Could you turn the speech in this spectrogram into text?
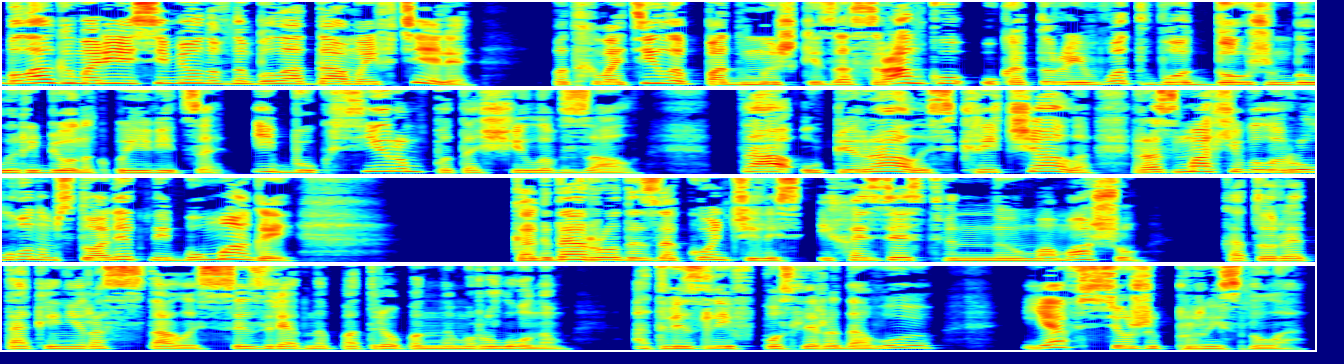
Благо Мария Семеновна была дамой в теле — подхватила подмышки засранку, у которой вот-вот должен был ребенок появиться, и буксиром потащила в зал. Та упиралась, кричала, размахивала рулоном с туалетной бумагой. Когда роды закончились и хозяйственную мамашу, которая так и не рассталась с изрядно потрепанным рулоном, отвезли в послеродовую, я все же прыснула.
